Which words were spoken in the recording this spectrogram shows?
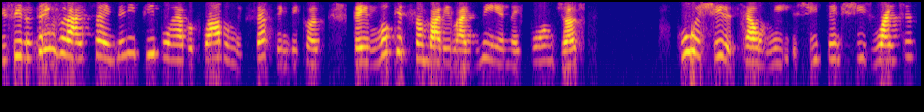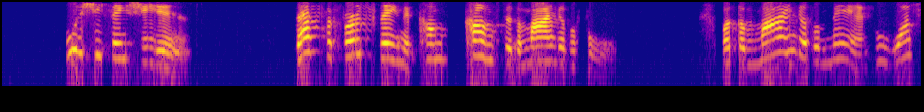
You see, the things that I say, many people have a problem accepting because they look at somebody like me and they form judgment. Who is she to tell me? Does she think she's righteous? Who does she think she is? That's the first thing that com- comes to the mind of a fool. But the mind of a man who wants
